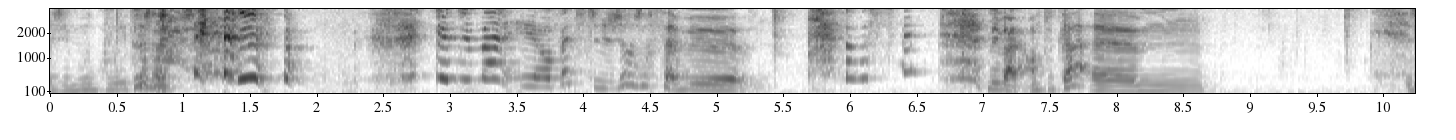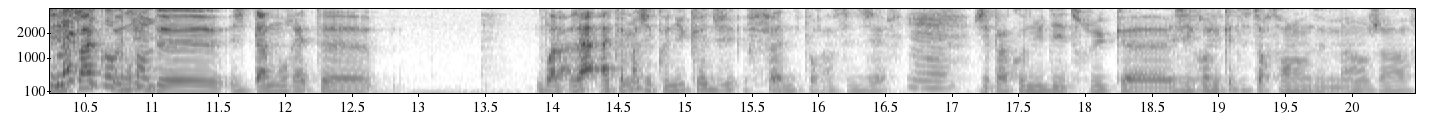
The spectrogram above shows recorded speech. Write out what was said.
j'ai mon goût et tout. Genre. Et en fait, je te jure, genre, ça me. Ça me chie. Mais voilà, en tout cas, euh, j'ai pas connu comprends. de d'amourette. euh, Voilà, là, actuellement, j'ai connu que du fun, pour ainsi dire. Mm. J'ai pas connu des trucs. euh, j'ai connu que des histoires sans lendemain, genre.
